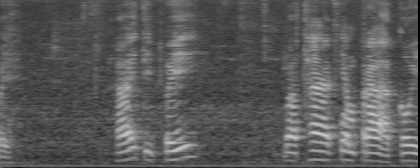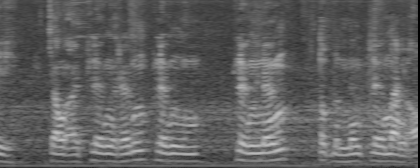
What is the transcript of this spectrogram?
1ហើយទី2បើថាខ្ញុំប្រើអាគុយចង់ឲ្យភ្លើងរឹងភ្លើងភ្លើងនឹង ទប់លំនឹងភ្លើងបានល្អ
